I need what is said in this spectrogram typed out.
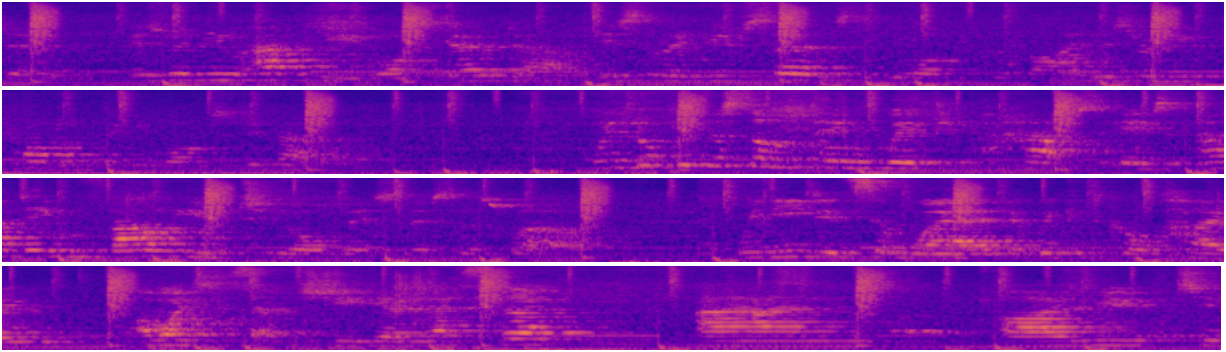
to do? Is there a new avenue you want to go down? Is there a new service that you want to provide? Is there a new product that you want to develop? We're looking for something which perhaps is adding value to your business as well. We needed somewhere that we could call home. I wanted to set up a studio in Leicester and I moved to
